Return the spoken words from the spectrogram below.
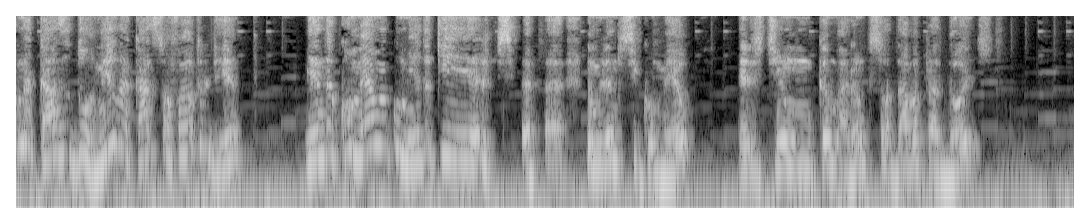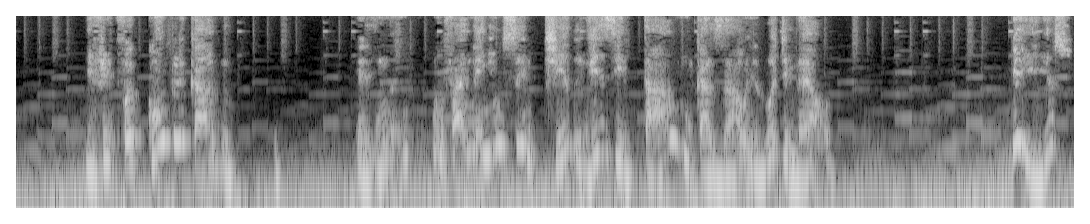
na casa, dormiu na casa, só foi outro dia. E ainda comeu uma comida que eles, não me lembro se comeu, eles tinham um camarão que só dava para dois. E foi complicado. Não faz nenhum sentido visitar um casal em lua de mel. Que isso?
